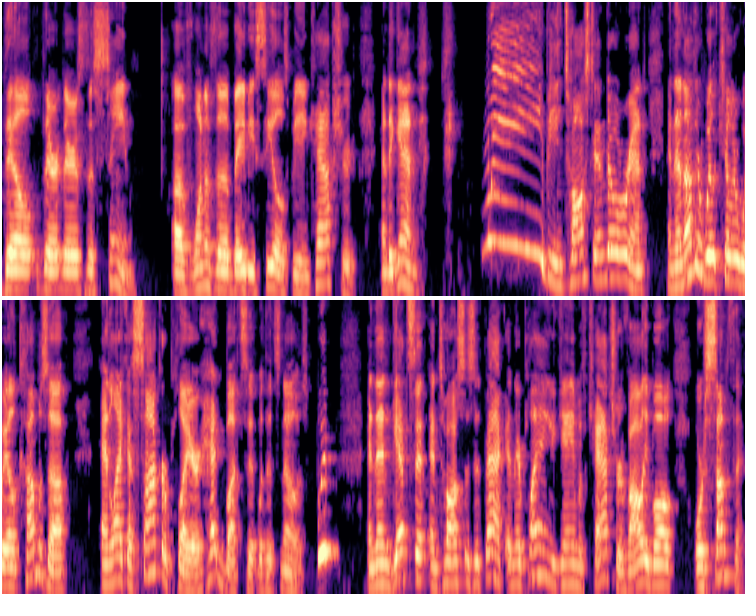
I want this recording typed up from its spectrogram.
they'll, there, there's this scene of one of the baby seals being captured. And again, whee, being tossed end over end. And another killer whale comes up and, like a soccer player, headbutts it with its nose. Whip, and then gets it and tosses it back. And they're playing a game of catch or volleyball or something.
